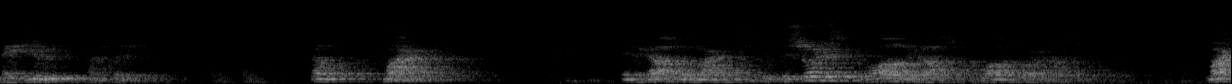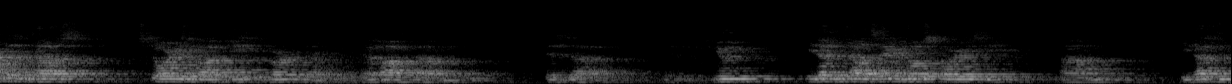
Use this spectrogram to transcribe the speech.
made you unclean. Now, Mark, in the Gospel of Mark, is, is the shortest of all of the Gospels, of all the four Gospels. Mark doesn't tell us stories about Jesus' birth and about um, his, uh, his youth. He doesn't tell us any of those stories. He, um, he doesn't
